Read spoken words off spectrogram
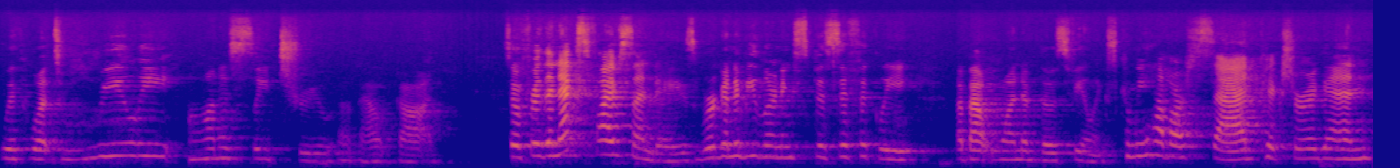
with what's really honestly true about God. So, for the next five Sundays, we're going to be learning specifically about one of those feelings. Can we have our sad picture again?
